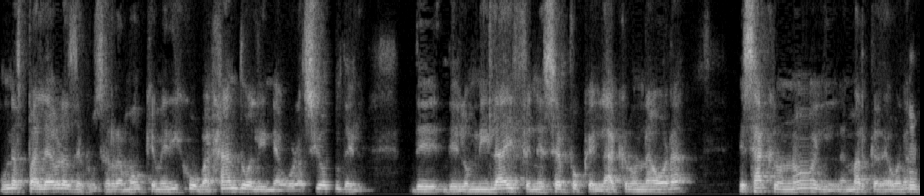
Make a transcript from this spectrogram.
unas palabras de José Ramón que me dijo bajando a la inauguración del, del OmniLife en esa época, el Acron ahora, es Acron, ¿no? La marca de ahora,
